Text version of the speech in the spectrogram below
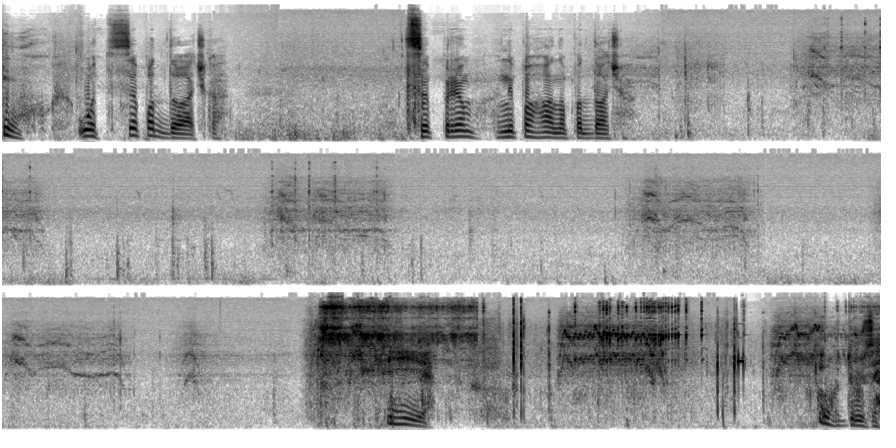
Ух, от це подачка. Це прям непогана подача. Є. Ох, друзі.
